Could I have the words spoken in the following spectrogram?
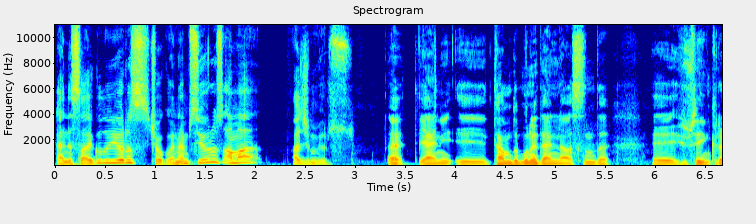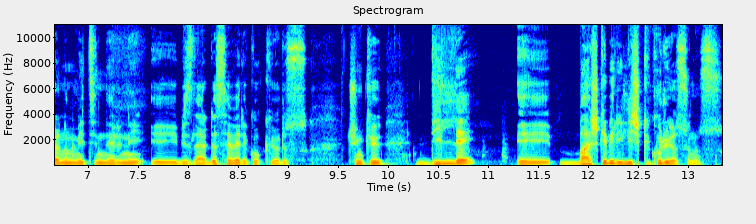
hani saygı duyuyoruz, çok önemsiyoruz ama acımıyoruz. Evet yani e, tam da bu nedenle aslında e, Hüseyin Kıran'ın metinlerini e, bizler de severek okuyoruz. Çünkü dille e, başka bir ilişki kuruyorsunuz.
